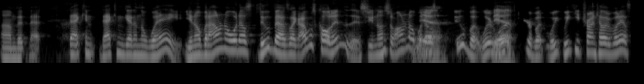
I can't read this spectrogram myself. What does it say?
um, that that that can that can get in the way, you know. But I don't know what else to do. But I was like, I was called into this, you know, so I don't know what else to do. But we're, Yeah. we're here. But we, we keep trying to tell everybody else,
